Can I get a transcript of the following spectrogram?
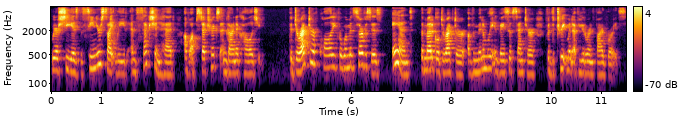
where she is the senior site lead and section head of obstetrics and gynecology the Director of Quality for Women's Services, and the Medical Director of the Minimally Invasive Center for the Treatment of Uterine Fibroids.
